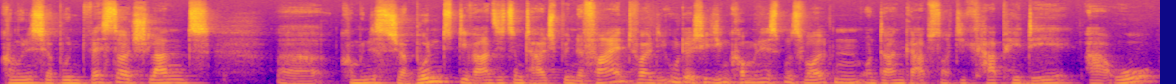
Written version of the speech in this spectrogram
Kommunistischer Bund Westdeutschland, äh, Kommunistischer Bund, die waren sich zum Teil Spinnefeind, weil die unterschiedlichen Kommunismus wollten. Und dann gab es noch die KPD-AO.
